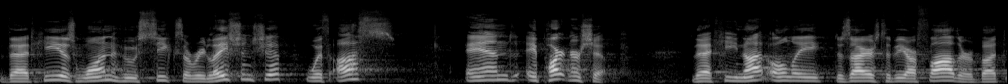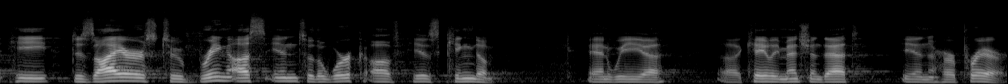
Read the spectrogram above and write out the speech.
that He is one who seeks a relationship with us and a partnership. That He not only desires to be our Father, but He desires to bring us into the work of his kingdom. And we, uh, uh, Kaylee mentioned that in her prayer.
